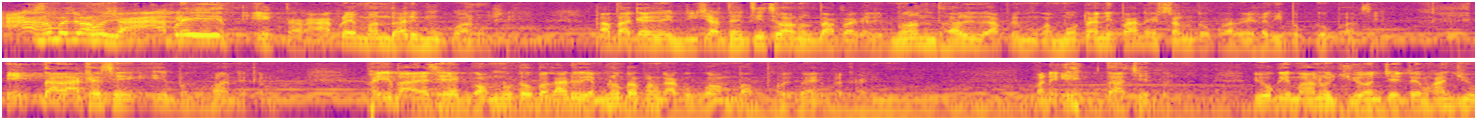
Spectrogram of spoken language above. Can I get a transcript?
આ સમજવાનું છે. આપણે એક આપણે મન ધારી મૂકવાનું છે. બાપા કહે નીચા નથી થવાનું બાપા કહે મન ધાર્યું આપણે. મોટાની પાસે સંતો પાસે, હરિભક્તો પાસે. એકતા રાખે છે એ ભગવાનને કેમ ફઈબા છે, ગોમનું તો બગાડ્યું, એમનું પણ આખું ગોમ બામ ફઈબાએ બગાડ્યું. મને એકતા છે યોગી માનું જીવન છે તે વાંચ્યો.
